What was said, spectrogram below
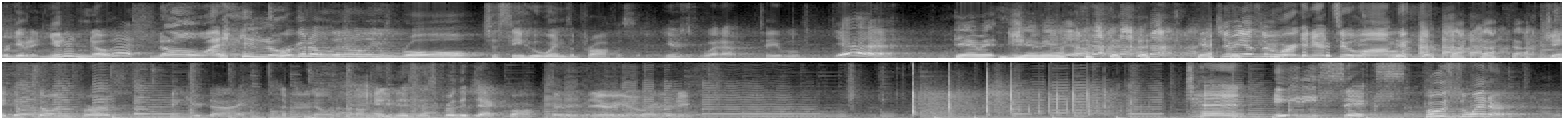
We're giving it. You didn't know that? No, I didn't know. We're gonna literally roll to see who wins the prophecy. Here's what up? Table? Yeah. Damn it, Jimmy. Jimmy has been working here too long. Jacob's going first. Pick your die. No, no, I don't. And this is for the deck box. There you go. Ready? 10, 86. Who's the winner? How the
